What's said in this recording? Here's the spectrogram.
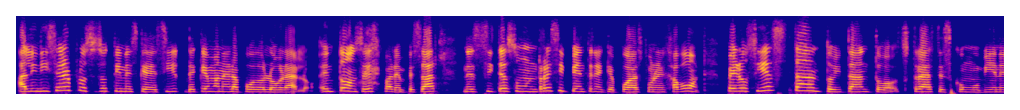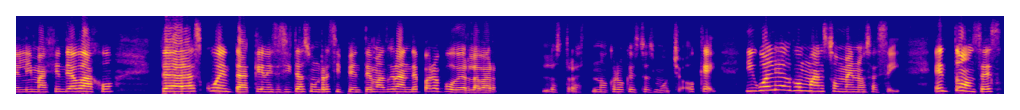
Al iniciar el proceso tienes que decir de qué manera puedo lograrlo. Entonces, para empezar, necesitas un recipiente en el que puedas poner jabón. Pero si es tanto y tantos trastes como viene en la imagen de abajo, te darás cuenta que necesitas un recipiente más grande para poder lavar los trastes. No creo que esto es mucho. Ok, igual y algo más o menos así. Entonces,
